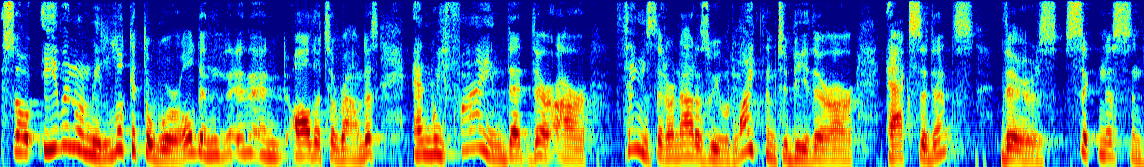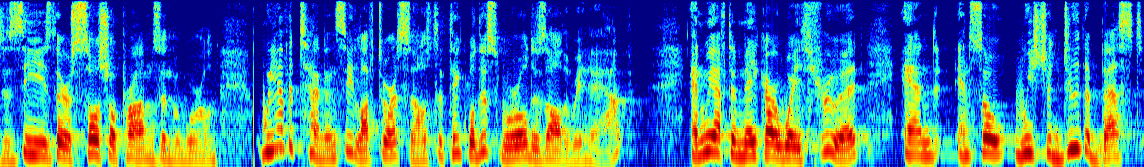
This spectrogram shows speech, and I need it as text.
So even when we look at the world and, and, and all that's around us, and we find that there are things that are not as we would like them to be, there are accidents, there's sickness and disease, there are social problems in the world. We have a tendency, left to ourselves, to think, well, this world is all that we have, and we have to make our way through it. And, and so we should do the best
